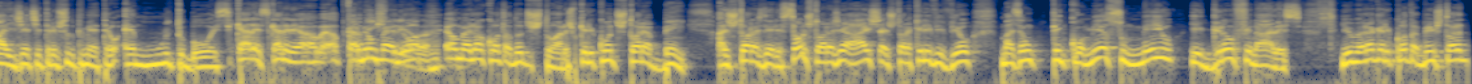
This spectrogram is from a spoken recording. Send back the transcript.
Aí, gente, a entrevista do Pimentel é muito boa. Esse cara, esse cara, ele é, é, mim, é o melhor, é o melhor contador de histórias, porque ele conta história bem. As histórias dele são histórias reais, é a história que ele viveu, mas é um, tem começo, meio e grão finales. E o melhor é que ele conta bem a história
